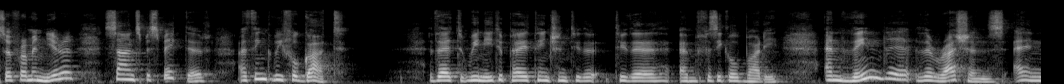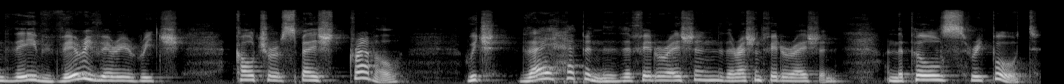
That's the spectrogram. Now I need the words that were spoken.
So, from a neuroscience perspective, I think we forgot that we need to pay attention to the to the um, physical body, and then the the Russians and their very very rich culture of space travel, which they happen the Federation, the Russian Federation, and the PIRLS report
